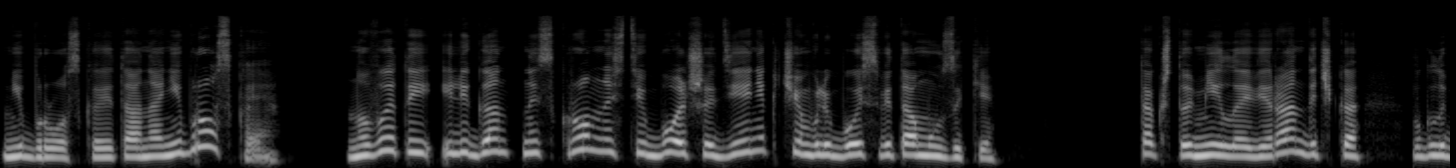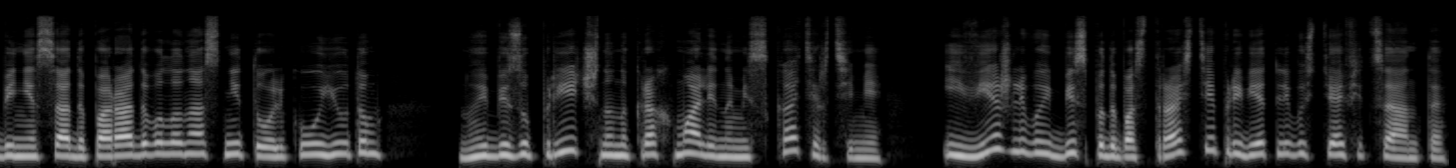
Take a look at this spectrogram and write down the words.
неброская это она неброская, но в этой элегантной скромности больше денег, чем в любой светомузыке. Так что милая верандочка в глубине сада порадовала нас не только уютом, но и безупречно накрахмаленными скатертями и вежливой, без подобострастия, приветливостью официанта.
